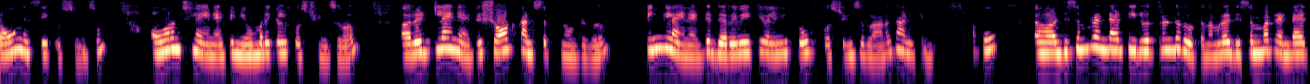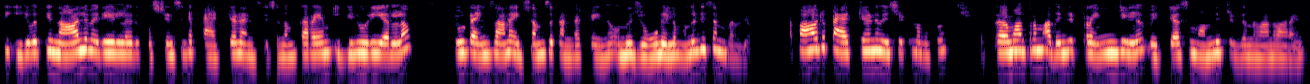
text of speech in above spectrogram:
ലോങ് എസ് എ ക്വസ്റ്റ്യൻസും ഓറഞ്ച് ലൈനായിട്ട് ന്യൂമറിക്കൽ ക്വസ്റ്റ്യൻസുകളും റെഡ് ലൈനായിട്ട് ഷോർട്ട് കൺസെപ്റ്റ് നോട്ടുകളും പിങ്ക് ലൈനായിട്ട് ഡെറിവേറ്റീവ് അല്ലെങ്കിൽ പ്രൂഫ് ക്വസ്റ്റ്യൻസുകളാണ് കാണിക്കുന്നത്. അപ്പോൾ ഡിസംബർ രണ്ടായിരത്തി ഇരുപത്തിരണ്ട് തൊട്ട് നമ്മൾ ഡിസംബർ രണ്ടായിരത്തി ഇരുപത്തിനാല് വരെയുള്ള ഒരു ക്വസ്റ്റ്യൻസിന്റെ പാറ്റേൺ അനുസരിച്ച് നമുക്കറിയാം ഇതിനൊരു ഇയറിൽ ടു ടൈംസ് ആണ് എക്സാംസ് കണ്ടക്ട് ചെയ്യുന്നത്. ഒന്ന് ജൂണിലും ഒന്ന് ഡിസംബറിലും അപ്പൊ ആ ഒരു പാറ്റേൺ വെച്ചിട്ട് നമുക്ക് എത്രമാത്രം അതിന്റെ ട്രെൻഡിൽ വ്യത്യാസം വന്നിട്ടുണ്ട് എന്നാണ് പറയുന്നത്.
